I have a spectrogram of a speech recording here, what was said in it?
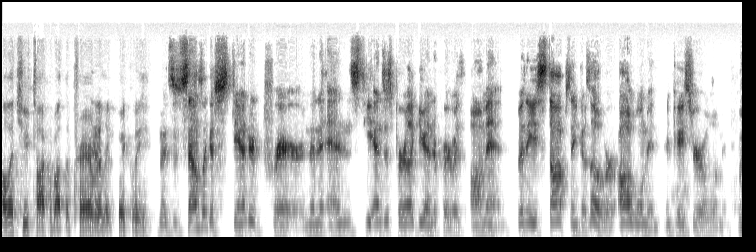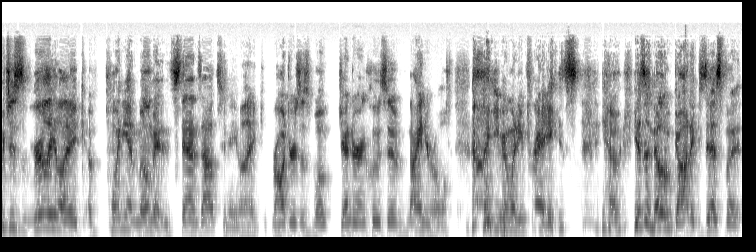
i'll let you talk about the prayer yeah. really quickly. But it sounds like a standard prayer and then it ends he ends his prayer like you end a prayer with amen. But then he stops and he goes oh we're all woman in case you're a woman. Which is really like a poignant moment. It stands out to me. Like rogers is woke gender inclusive nine year old like even when he prays you know he doesn't know god exists but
